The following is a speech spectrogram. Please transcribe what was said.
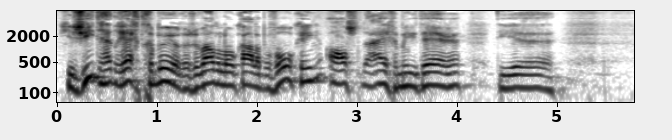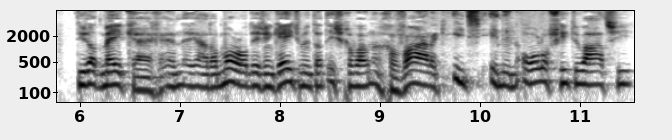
je ziet het recht gebeuren. Zowel de lokale bevolking als de eigen militairen die die dat meekrijgen. En ja, dat moral disengagement, dat is gewoon een gevaarlijk iets in een oorlogssituatie.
